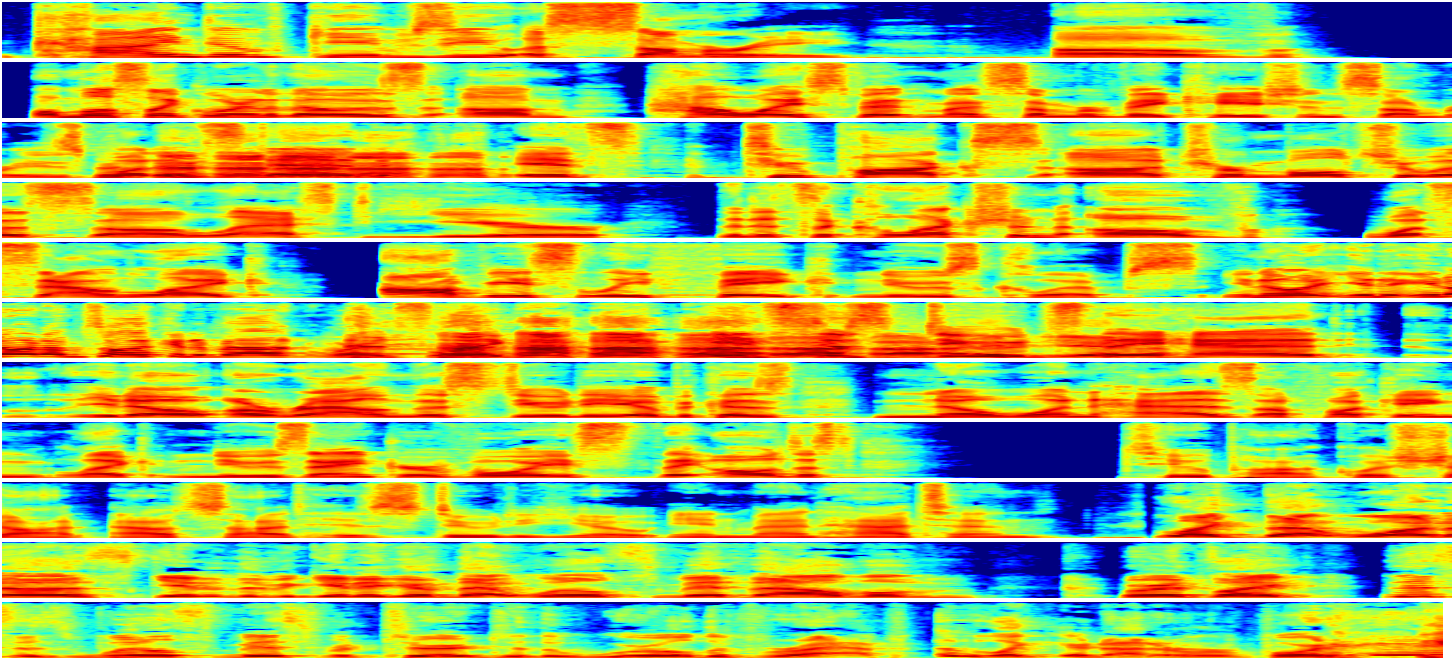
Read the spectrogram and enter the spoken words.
kind of gives you a summary of almost like one of those um how I spent my summer vacation summaries, but instead it's Tupac's uh tumultuous uh last year. That it's a collection of what sound like obviously fake news clips. You know what you know, you know what I'm talking about? Where it's like it's just dudes Yeah. they had you know around the studio because no one has a fucking like news anchor voice they all just tupac was shot outside his studio in manhattan like that one uh, skit at the beginning of that Will Smith album where it's like, "This is Will Smith's return to the world of rap." I was like, "You're not a reporter."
